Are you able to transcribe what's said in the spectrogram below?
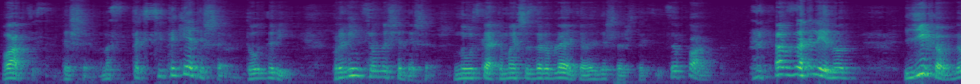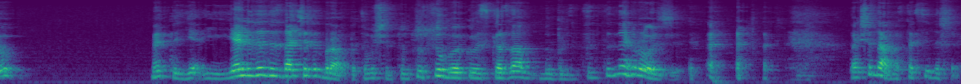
вартість дешево. У нас таксі таке дешеве, до доріг. Провінція воно ще дешевше. Ну ви скажете, менше заробляють, але дешевше таксі. Це факт. Там взагалі, ну, їхав, ну, Знаєте, я, я людини здачі не брав, тому що ту, ту суму, яку я сказав, ну, це, це не гроші. Так що да, нас таксі дешеве.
